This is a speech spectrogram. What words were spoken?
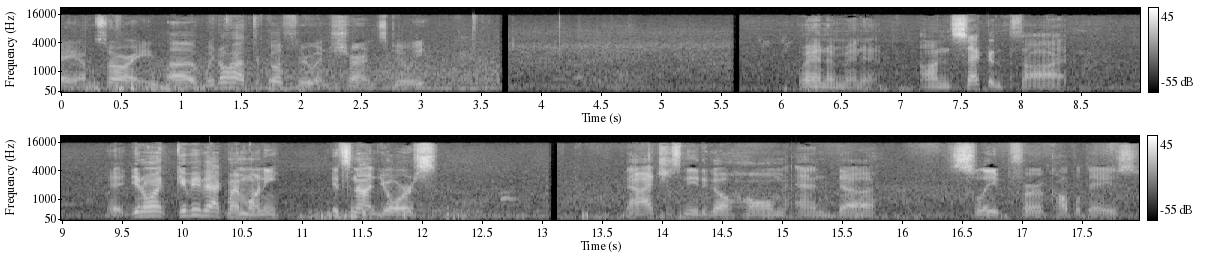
Hey, I'm sorry. Uh, we don't have to go through insurance, do we? Wait a minute. On second thought, eh, you know what? Give me back my money. It's not yours. Now I just need to go home and uh, sleep for a couple days.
